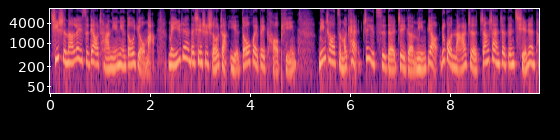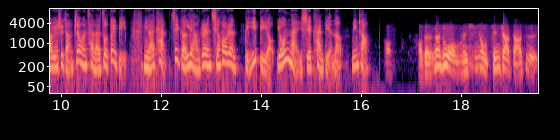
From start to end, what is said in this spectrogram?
其实呢，类似调查年年都有嘛，每一任的县市首长也都会被考评。明朝怎么看这一次的这个民调？如果拿着张善政跟前任桃园市长郑文灿来做对比，你来看这个两个人前前后任比一比哦，有哪一些看点呢？明朝，好好的，那如果我们先用《天下》杂志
